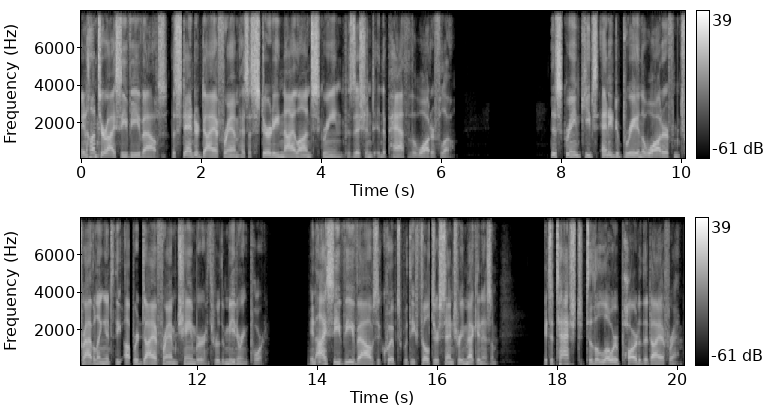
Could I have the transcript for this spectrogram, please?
In Hunter ICV valves, the standard diaphragm has a sturdy nylon screen positioned in the path of the water flow. This screen keeps any debris in the water from traveling into the upper diaphragm chamber through the metering port. In ICV valves equipped with the filter sentry mechanism, it's attached to the lower part of the diaphragm.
